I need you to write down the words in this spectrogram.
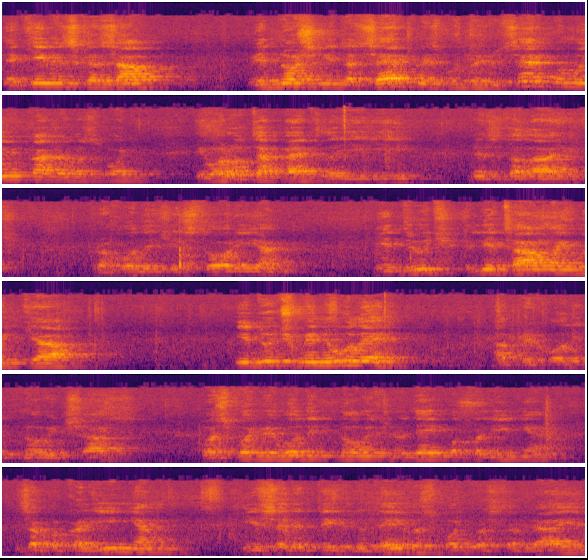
який Він сказав, відношені до церкви, збудую церкву мою, каже Господь, і ворота пекла її не здолають. Проходить історія, ідуть літа майбуття, ідуть в минуле, а приходить новий час. Господь виводить нових людей покоління за поколінням, і серед тих людей Господь поставляє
